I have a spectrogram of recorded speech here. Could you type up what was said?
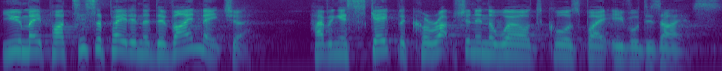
you may participate in the divine nature having escaped the corruption in the world caused by evil desires.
